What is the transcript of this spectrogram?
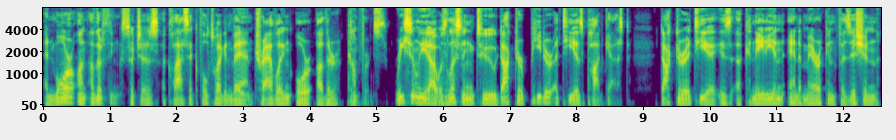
and more on other things, such as a classic Volkswagen van, traveling, or other comforts. Recently, I was listening to Dr. Peter Attia's podcast. Dr. Attia is a Canadian and American physician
